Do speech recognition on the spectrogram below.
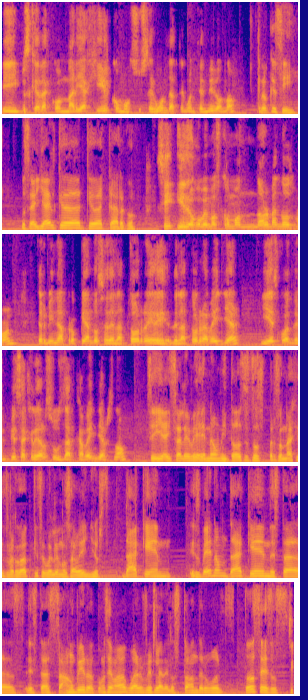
Y pues queda con María Hill como su segunda, tengo entendido, ¿no? Creo que sí. O sea, ya él queda, queda a cargo. Sí, y luego vemos cómo Norman Osborn termina apropiándose de la torre, de la torre Avenger, y es cuando empieza a crear sus Dark Avengers, ¿no? Sí, ahí sale Venom y todos estos personajes, ¿verdad? Que se vuelven los Avengers. Daken, es Venom, Daken, estas, estas Songbird, o ¿cómo se llamaba? Warbeard, la de los Thunderbolts, todos esos. Sí.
